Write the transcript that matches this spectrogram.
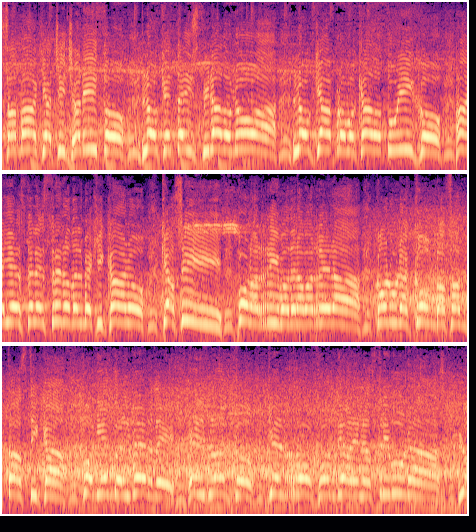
Esa magia, Chicharito? Lo que te ha inspirado Noah, lo que ha provocado tu hijo. Ahí está el estreno del mexicano, que así, por arriba de la barrera, con una comba fantástica, poniendo el verde, el blanco y el rojo ondear en las tribunas. Lo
